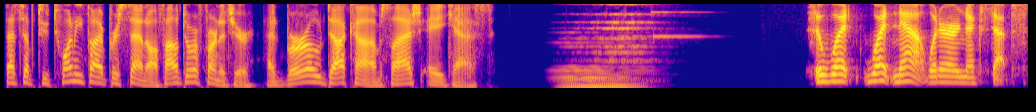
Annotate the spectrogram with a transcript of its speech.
That's up to 25% off outdoor furniture at burrow.com slash ACAST. So what what now? What are our next steps?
